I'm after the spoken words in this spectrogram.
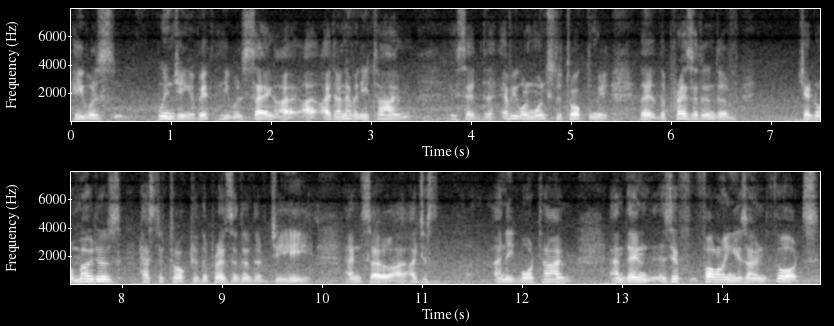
he was whinging a bit. He was saying, I, I, I don't have any time. He said, everyone wants to talk to me. The, the president of General Motors has to talk to the president of GE. And so I, I just I need more time. And then, as if following his own thoughts,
